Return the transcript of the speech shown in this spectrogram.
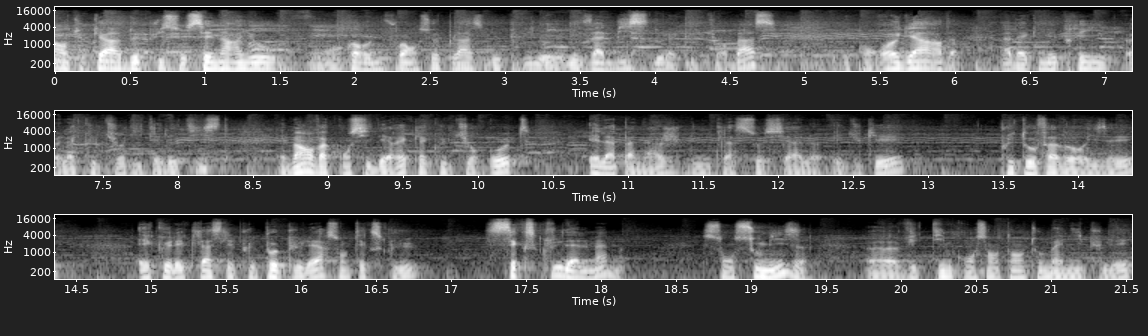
En tout cas, depuis ce scénario, où encore une fois on se place depuis les, abysses de la culture basse, et qu'on regarde avec mépris euh, la culture dite élitiste, eh ben, on va considérer que la culture haute est l'apanage d'une classe sociale éduquée, plutôt favorisées, et que les classes les plus populaires sont exclues, s'excluent d'elles-mêmes, sont soumises, euh, victimes consentantes ou manipulées,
